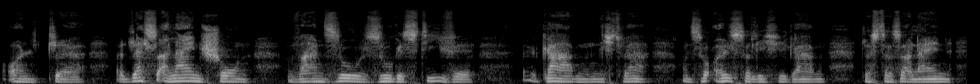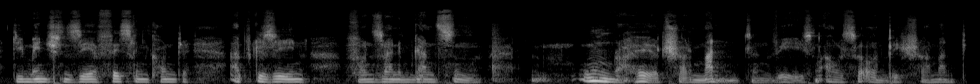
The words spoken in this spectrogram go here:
Und äh, das allein schon waren so suggestive äh, Gaben, nicht wahr? Und so äußerliche Gaben, dass das allein die Menschen sehr fesseln konnte, abgesehen von seinem ganzen unerhört charmanten Wesen, außerordentlich charmant,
